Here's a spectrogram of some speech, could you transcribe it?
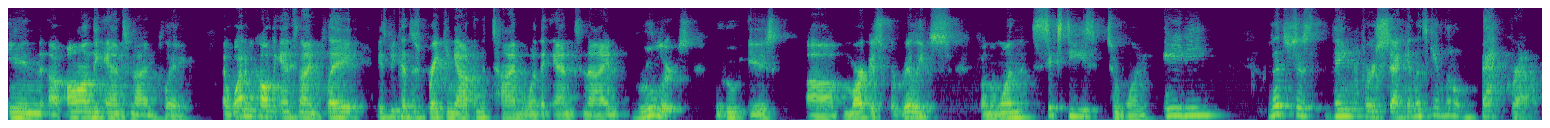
in uh, on the Antonine Plague. And why do we call it the Antonine Plague? Is because it's breaking out in the time of one of the Antonine rulers, who is uh, Marcus Aurelius, from the 160s to 180. Let's just think for a second. Let's give a little background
